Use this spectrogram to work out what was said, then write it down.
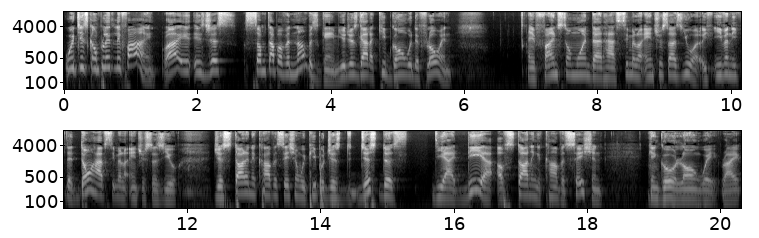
which is completely fine, right? It's just some type of a numbers game. You just got to keep going with the flow and and find someone that has similar interests as you or if even if they don't have similar interests as you just starting a conversation with people just just this the idea of starting a conversation can go a long way right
